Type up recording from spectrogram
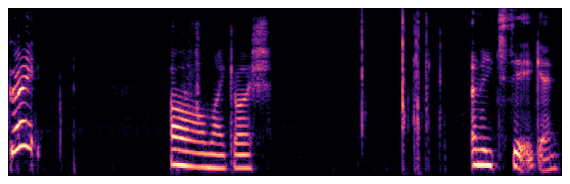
Great. Oh my gosh. I need to see it again.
